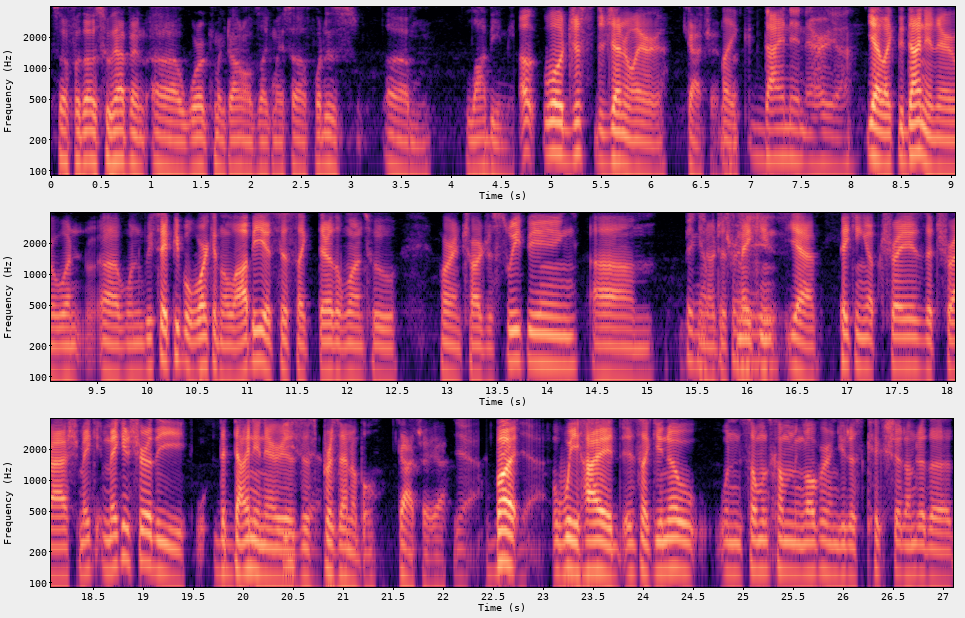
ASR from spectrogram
So for those who haven't uh, worked McDonald's like myself, what does um, lobby mean? Oh well, just the general area. Gotcha. Like Dine-in area. yeah, like the dining area. When uh, when we say people work in the lobby, it's just like they're the ones who, who are in charge of sweeping. Um, Picking you know, up the just making yeah, picking up trays, the trash, making making sure the the dining It's area is just presentable. gotcha. Yeah. Yeah. But Yeah. we hide. It's like you know when someone's coming over and you just kick shit under the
